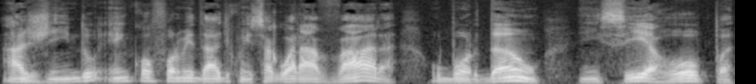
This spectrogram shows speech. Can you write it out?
agindo em conformidade com isso. Agora, a vara, o bordão em si, a roupa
